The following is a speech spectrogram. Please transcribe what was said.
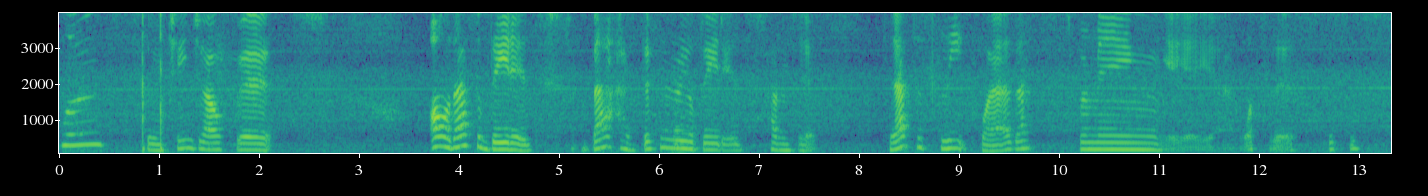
clothes. So change outfit. Oh, that's updated. That has definitely updated, hasn't it? That's a sleepwear. That's swimming. Yeah, yeah, yeah. What's this? This is.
